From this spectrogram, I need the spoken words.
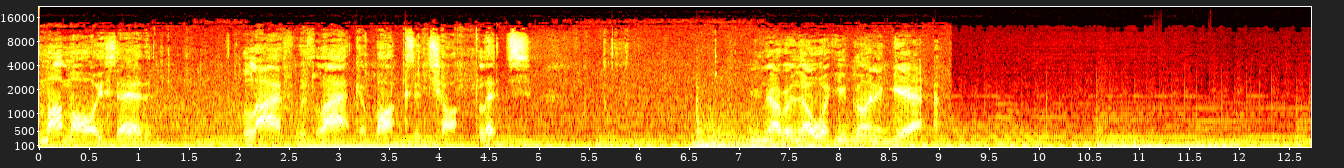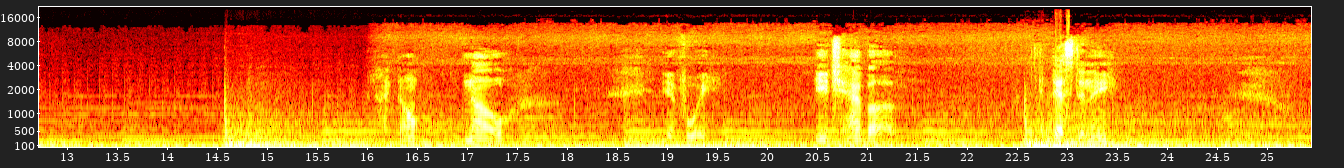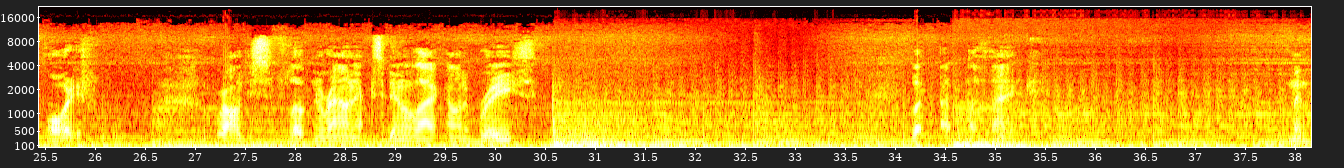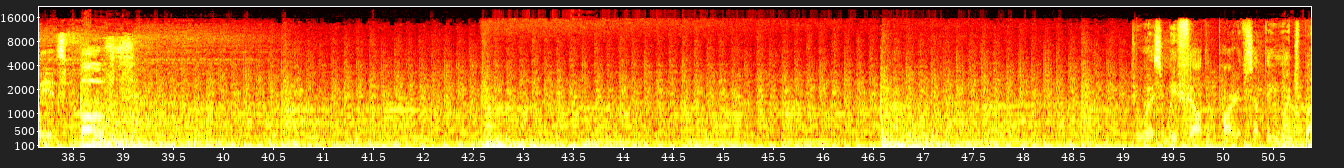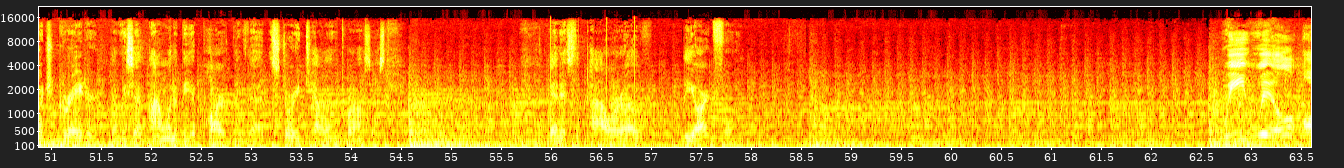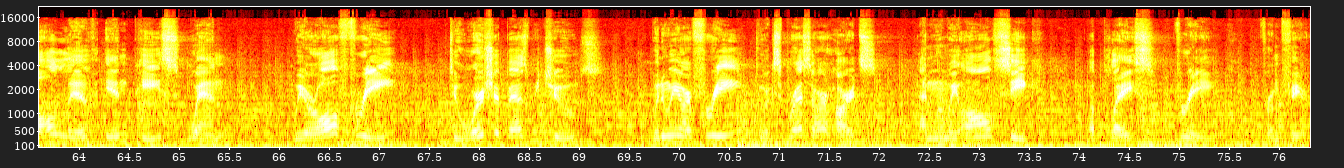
My mom always said life was like a box of chocolates. You never know what you're gonna get. I don't know if we each have a destiny or if we're all just floating around accidental like on a breeze. But I, I think maybe it's both. to us, and we felt a part of something much, much greater. And we said, I want to be a part of that storytelling process. And it's the power of the art form. We will all live in peace when we are all free to worship as we choose, when we are free to express our hearts, and when we all seek a place free from fear.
